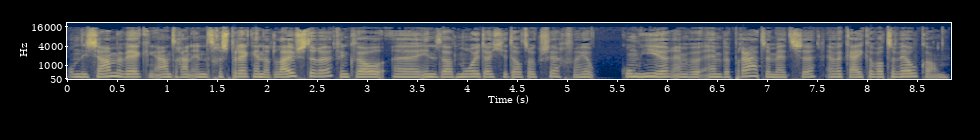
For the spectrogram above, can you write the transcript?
om die samenwerking aan te gaan en het gesprek en dat luisteren, vind ik wel inderdaad mooi dat je dat ook zegt. Van joh, kom hier en we, en we praten met ze en we kijken wat er wel kan.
